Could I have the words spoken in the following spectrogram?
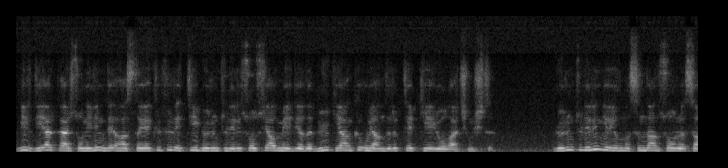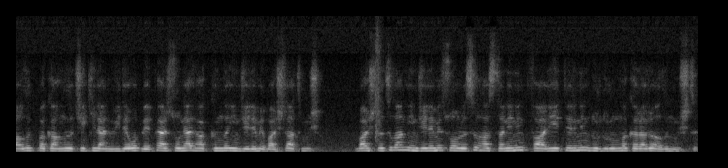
bir diğer personelin de hastaya küfür ettiği görüntüleri sosyal medyada büyük yankı uyandırıp tepkiye yol açmıştı. Görüntülerin yayılmasından sonra Sağlık Bakanlığı çekilen video ve personel hakkında inceleme başlatmış, başlatılan inceleme sonrası hastanenin faaliyetlerinin durdurulma kararı alınmıştı.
